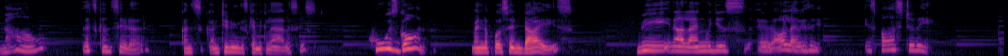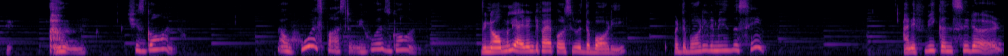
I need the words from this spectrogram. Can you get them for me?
Now, let's consider, continuing this chemical analysis, who is gone. When a person dies, we in our languages, in all languages, is passed away. She's gone. Now, who has passed away? Who has gone? We normally identify a person with the body, but the body remains the same. And if we considered,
